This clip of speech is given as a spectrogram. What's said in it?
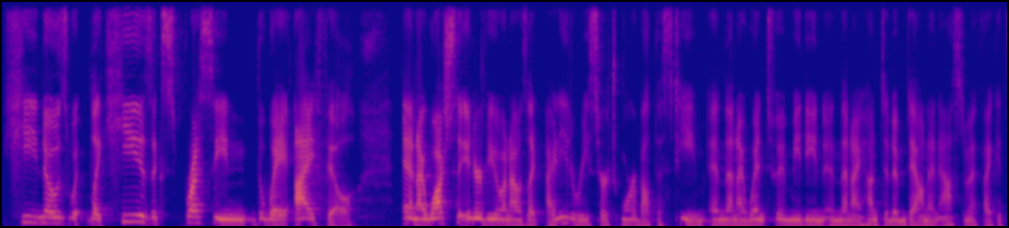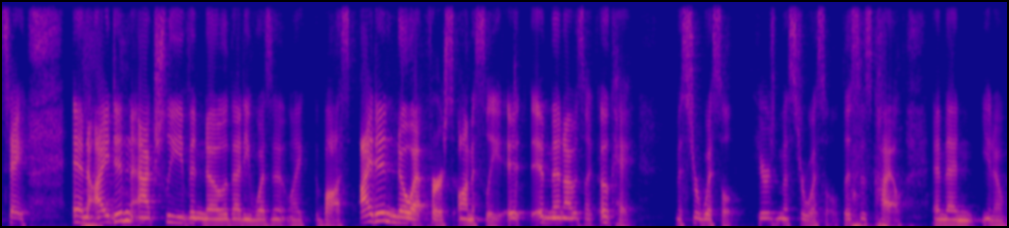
he knows what, like, he is expressing the way I feel. And I watched the interview and I was like, I need to research more about this team. And then I went to a meeting and then I hunted him down and asked him if I could stay. And I didn't actually even know that he wasn't like the boss. I didn't know at first, honestly. It, and then I was like, okay, Mr. Whissel. Here's Mr. Whissel. This is Kyle. And then, you know,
